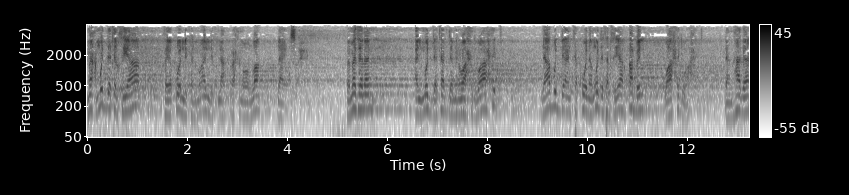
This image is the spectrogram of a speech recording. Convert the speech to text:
مع مدة الخيار فيقول لك المؤلف لا رحمه الله لا يصح. فمثلا المدة تبدأ من واحد واحد لا بد أن تكون مدة الخيار قبل واحد واحد. لأن هذا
